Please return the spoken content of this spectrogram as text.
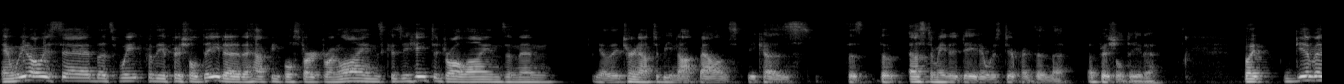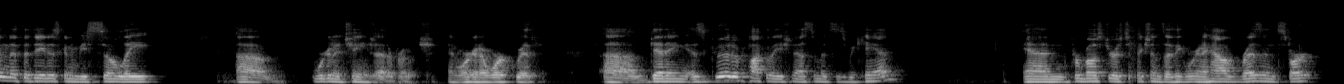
And we'd always said, let's wait for the official data to have people start drawing lines because you hate to draw lines and then you know they turn out to be not balanced because the, the estimated data was different than the official data. But given that the data is going to be so late, um, we're going to change that approach and we're going to work with um, getting as good of population estimates as we can. And for most jurisdictions, I think we're going to have residents start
